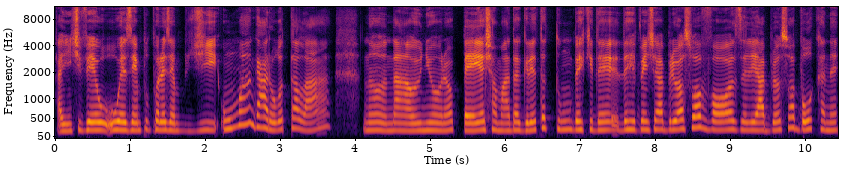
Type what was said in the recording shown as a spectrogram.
A gente vê o, o exemplo, por exemplo, de uma garota lá no, na União Europeia chamada Greta Thunberg, que de, de repente abriu a sua voz, ele abriu a sua boca, né,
